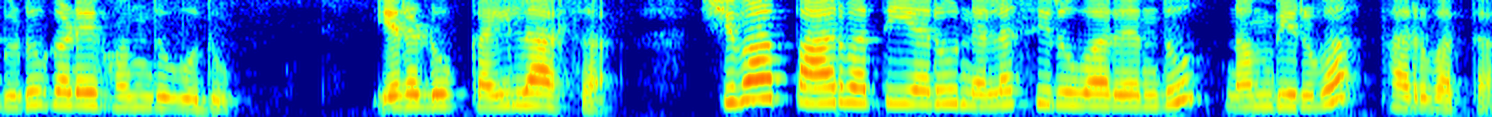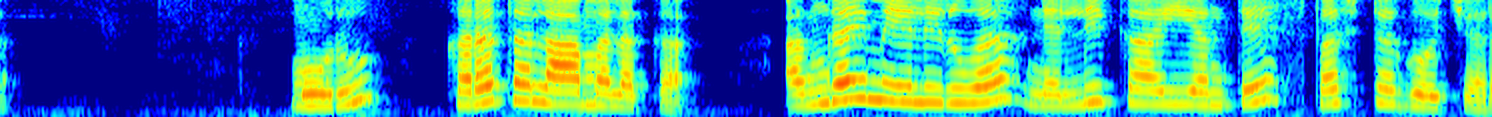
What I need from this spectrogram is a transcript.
ಬಿಡುಗಡೆ ಹೊಂದುವುದು. ಎರಡು, ಕೈಲಾಸ. ಶಿವ ಪಾರ್ವತಿಯರು ನೆಲೆಸಿರುವರೆಂದು ನಂಬಿರುವ ಪರ್ವತ. ಮೂರು, ಕರತಲಾಮಲಕ. ಅಂಗೈ ಮೇಲಿರುವ ನೆಲ್ಲಿಕಾಯಿಯಂತೆ ಸ್ಪಷ್ಟ ಗೋಚರ.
